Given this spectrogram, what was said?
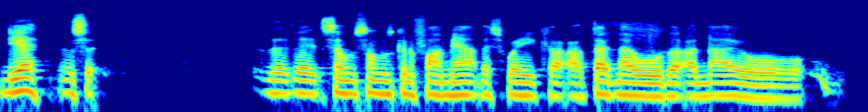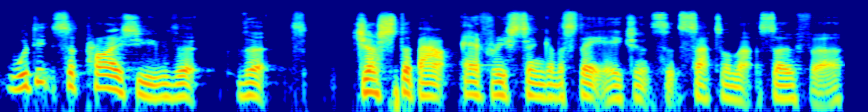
Yeah, some, someone's going to find me out this week. I, I, don't know all that I know. Or would it surprise you that that just about every single estate agent that sat on that sofa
